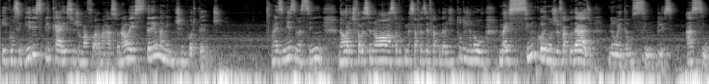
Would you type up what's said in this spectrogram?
e conseguir explicar isso de uma forma racional é extremamente importante. Mas mesmo assim, na hora de falar assim, nossa, vou começar a fazer faculdade tudo de novo, mais cinco anos de faculdade, não é tão simples assim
